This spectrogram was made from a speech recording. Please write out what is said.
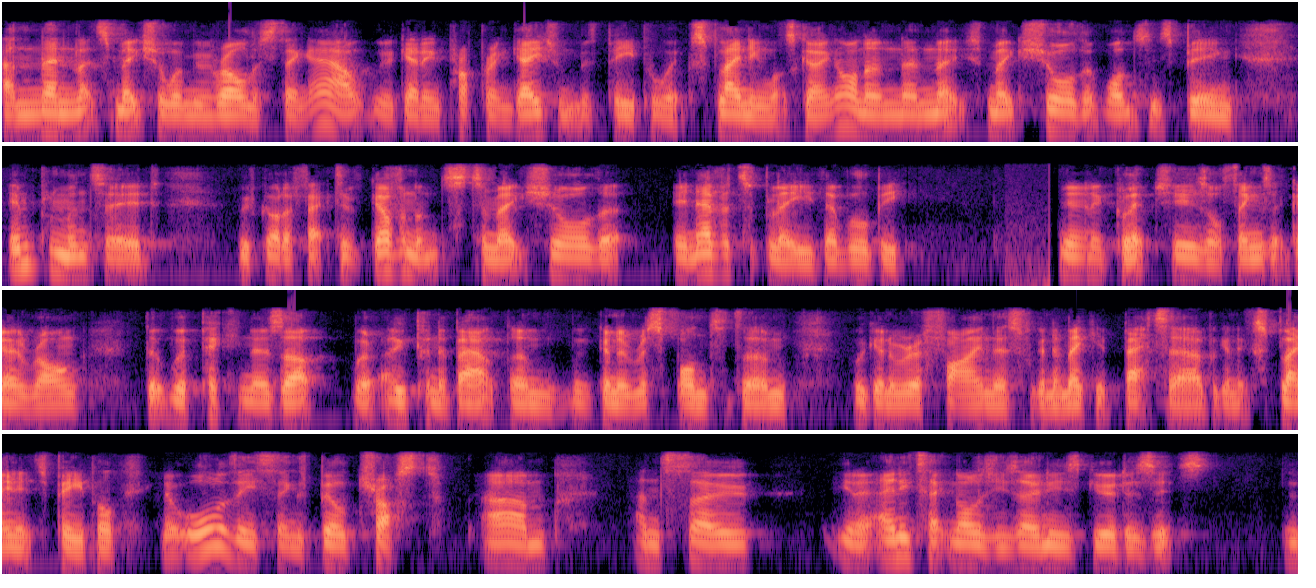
And then let's make sure when we roll this thing out we're getting proper engagement with people explaining what's going on and then make, make sure that once it's being implemented we've got effective governance to make sure that inevitably there will be you know, glitches or things that go wrong, that we're picking those up, we're open about them, we're going to respond to them, we're going to refine this, we're going to make it better, we're going to explain it to people. You know, all of these things build trust. Um, and so, you know, any technology is only as good as its the,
